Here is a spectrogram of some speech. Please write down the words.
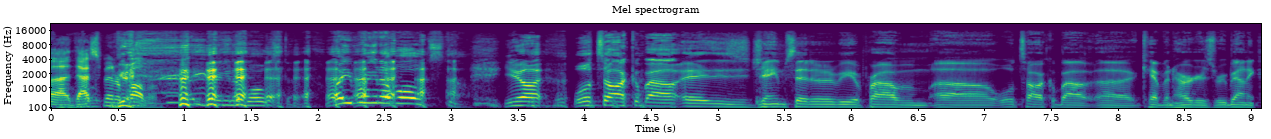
Uh, that's been a problem. Why you bringing up old stuff? Why you bringing up old stuff? You know what? We'll talk about, as James said, it'll be a problem. Uh, we'll talk about uh, Kevin Huerter's rebounding.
